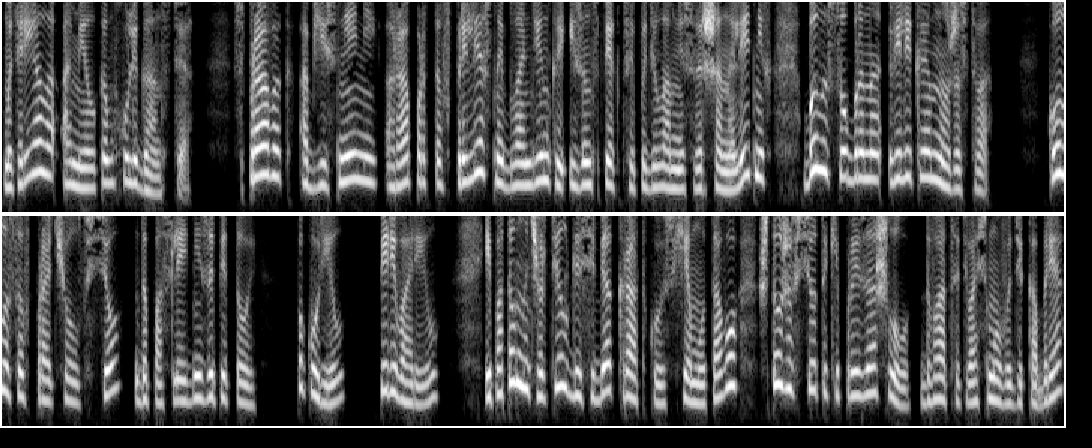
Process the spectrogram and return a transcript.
материала о мелком хулиганстве. Справок, объяснений, рапортов прелестной блондинкой из инспекции по делам несовершеннолетних было собрано великое множество. Колосов прочел все до последней запятой, покурил, переварил, и потом начертил для себя краткую схему того, что же все-таки произошло 28 декабря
